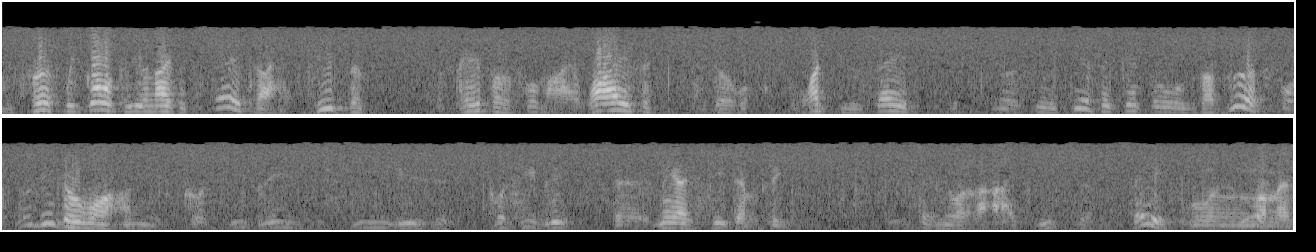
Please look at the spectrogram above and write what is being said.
And first we go to the United States. I have keep the, the paper for my wife and, and the, what do you say? The certificate of the birth for the little one. Possibly, he is possibly. Uh, may I see them, please? Senor, I keep them safe. One moment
